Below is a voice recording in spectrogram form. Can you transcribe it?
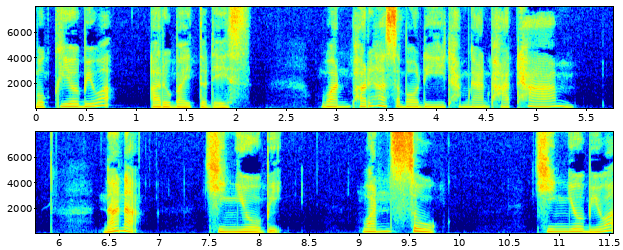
มกโยบิวะอารุไบโตเดสวันพฤหัสบดีทำงานพาร์ทไทม์นั่นอะคิงโยบิวันศุกร์คิงโยบิวะ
